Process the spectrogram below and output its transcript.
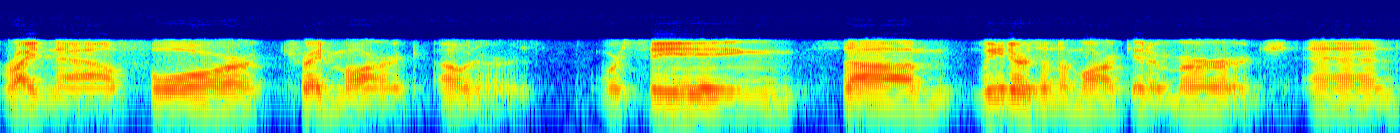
right now for trademark owners. We're seeing some leaders in the market emerge. And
